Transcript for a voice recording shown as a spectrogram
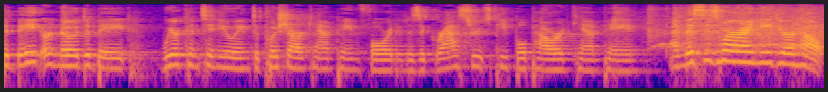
Debate or no debate, we're continuing to push our campaign forward. It is a grassroots, people-powered campaign, and this is where I need your help.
